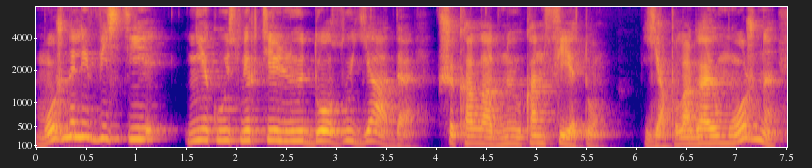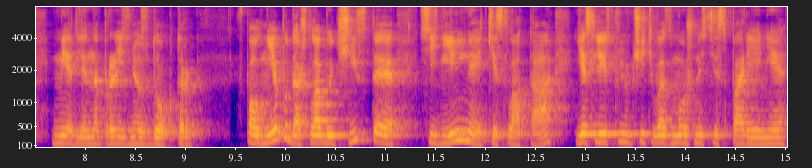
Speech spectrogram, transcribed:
Можно ли ввести некую смертельную дозу яда в шоколадную конфету? Я полагаю, можно, медленно произнес доктор. Вполне подошла бы чистая синильная кислота, если исключить возможность испарения,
